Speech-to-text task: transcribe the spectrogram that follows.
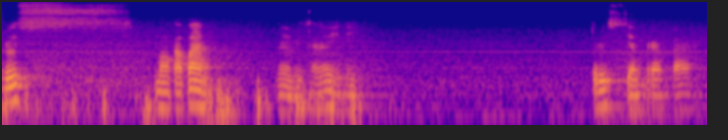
Terus mau kapan? Nah misalnya ini. Terus jam berapa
